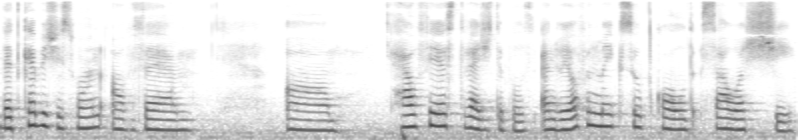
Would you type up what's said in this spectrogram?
that cabbage is one of the um, healthiest vegetables, and we often make soup called sawashi,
